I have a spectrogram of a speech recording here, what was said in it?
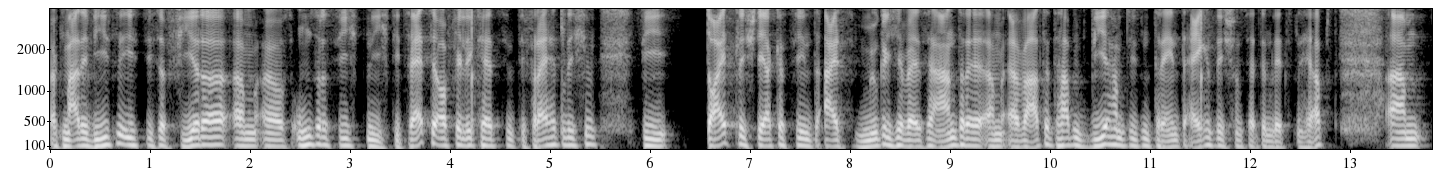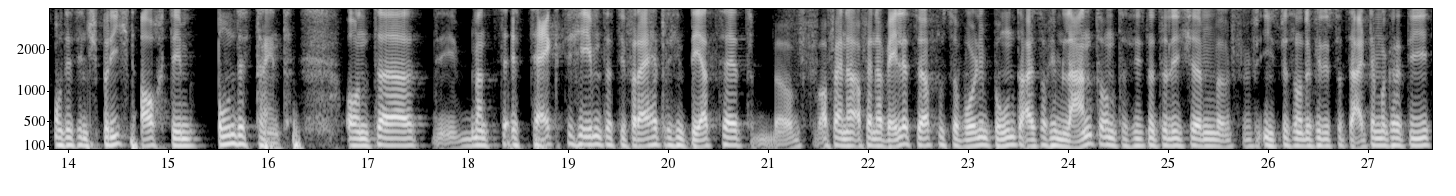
Agmade Wiesen ist dieser Vierer ähm, aus unserer Sicht nicht. Die zweite Auffälligkeit sind die Freiheitlichen, die deutlich stärker sind, als möglicherweise andere ähm, erwartet haben. Wir haben diesen Trend eigentlich schon seit dem letzten Herbst. Ähm, und es entspricht auch dem Bundestrend. Und äh, man, es zeigt sich eben, dass die Freiheitlichen derzeit auf, einer, auf einer Welle surfen, sowohl im Bund als auch im Land. Und das ist natürlich ähm, insbesondere für die Sozialdemokratie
